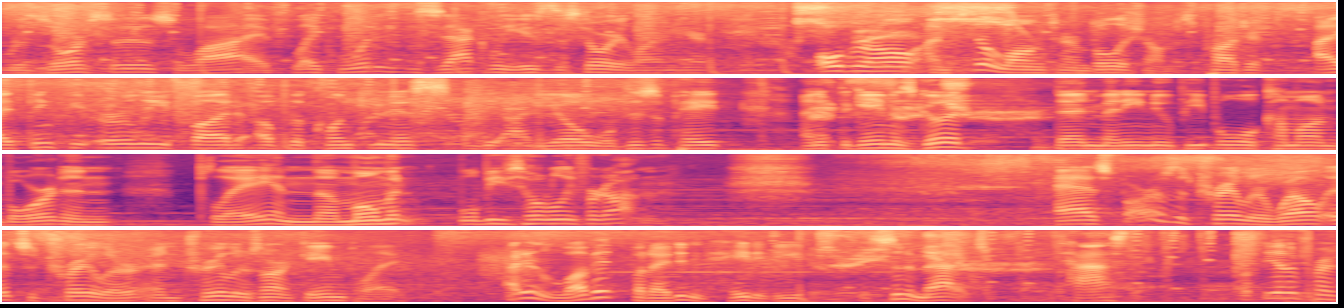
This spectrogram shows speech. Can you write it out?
resources, life? Like, what exactly is the storyline here? Overall, I'm still long term bullish on this project. I think the early FUD of the clunkiness of the IDO will dissipate, and if the game is good, then many new people will come on board and play, and the moment will be totally forgotten. As far as the trailer, well, it's a trailer, and trailers aren't gameplay. I didn't love it, but I didn't hate it either. The cinematics are fantastic but the other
